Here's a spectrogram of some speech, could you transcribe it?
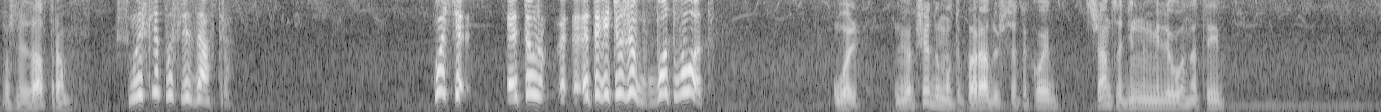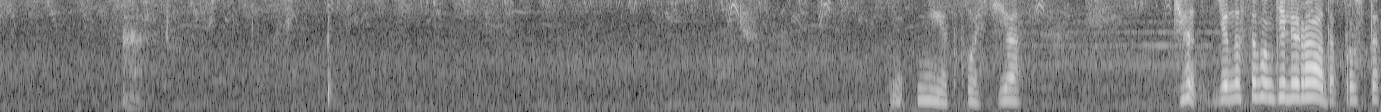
Послезавтра. В смысле послезавтра? Костя, это, э, это ведь уже вот-вот. Оль, ну я вообще думал, ты порадуешься. Такой шанс один на миллион, а ты... Нет, Кость, я... Я, я на самом деле рада, просто...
